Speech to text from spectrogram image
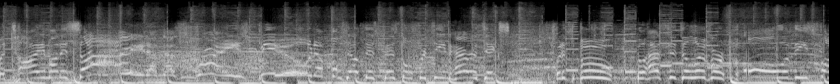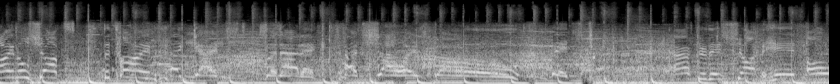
but time on his side, has to deliver all of these final shots. The time against Fnatic, and so is Boo. It's after this shot hit. Oh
